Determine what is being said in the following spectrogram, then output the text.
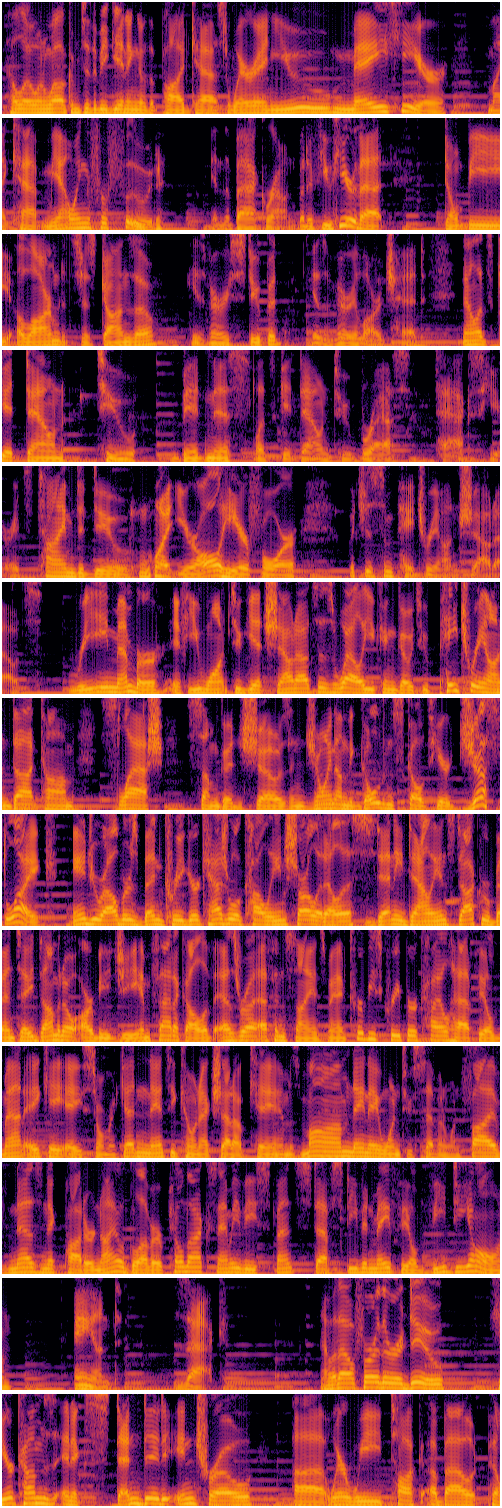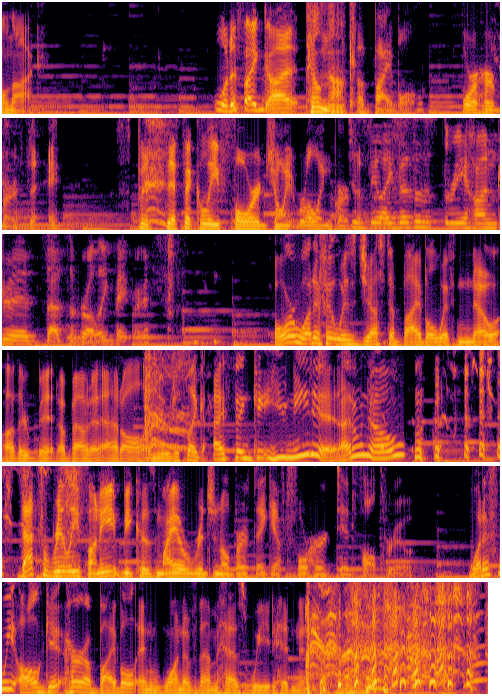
Hello and welcome to the beginning of the podcast, wherein you may hear my cat meowing for food in the background. But if you hear that, don't be alarmed. It's just Gonzo. He's very stupid. He has a very large head. Now let's get down to business. Let's get down to brass tacks here. It's time to do what you're all here for, which is some Patreon shout outs. Remember, if you want to get shoutouts as well, you can go to patreon.com slash some good shows and join on the Golden Skull tier, just like Andrew Albers, Ben Krieger, Casual Colleen, Charlotte Ellis, Denny Dalliance, Doc Rubente, Domino RBG, Emphatic Olive, Ezra, F and Science Man, Kirby's Creeper, Kyle Hatfield, Matt aka Stormageddon, Nancy Konak, shoutout KM's mom, Nene12715, Nez, Nick Potter, Niall Glover, Pilnock, Sammy V, Spence, Steph, Stephen Mayfield, V Dion, and Zach. Now, without further ado, here comes an extended intro uh, where we talk about Pilnock. What if I got Pilnock. a Bible for her birthday, specifically for joint rolling purposes? Just be like, this is 300 sets of rolling papers. Or what if it was just a Bible with no other bit about it at all? And you were just like, I think you need it. I don't know. That's really funny because my original birthday gift for her did fall through. What if we all get her a Bible and one of them has weed hidden inside of it?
